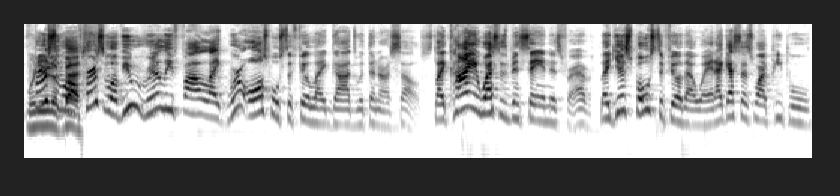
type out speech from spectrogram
when first of all, best. first of all, if you really follow, like, we're all supposed to feel like gods within ourselves. Like Kanye West has been saying this forever. Like you're supposed to feel that way, and I guess that's why people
